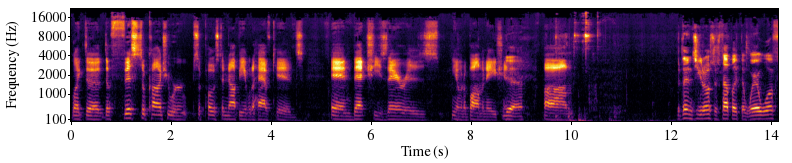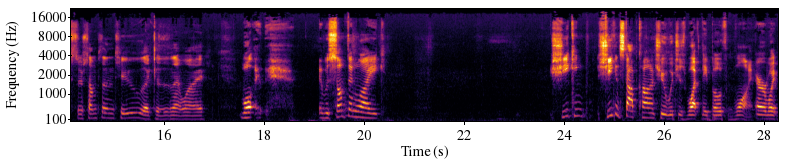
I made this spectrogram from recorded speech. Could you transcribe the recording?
Like the the fists of Khonshu are supposed to not be able to have kids, and that she's there is you know an abomination. Yeah. Um, But then she could also stop like the werewolves or something too. Like, cause isn't that why? well, it, it was something like she can she can stop Khonshu, which is what they both want, or what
